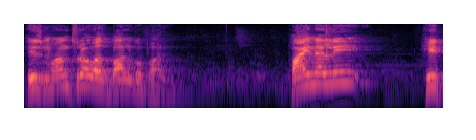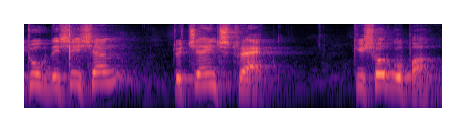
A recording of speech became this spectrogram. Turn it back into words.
His mantra was Bal Gopal. Finally, he took decision to change track. Kishore Gopal,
